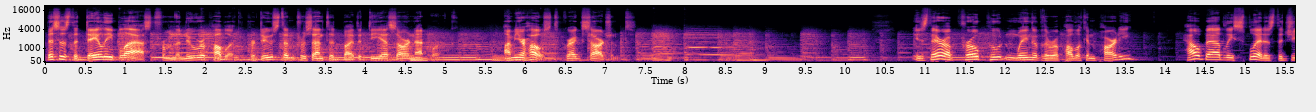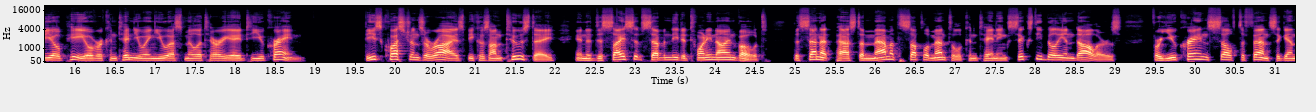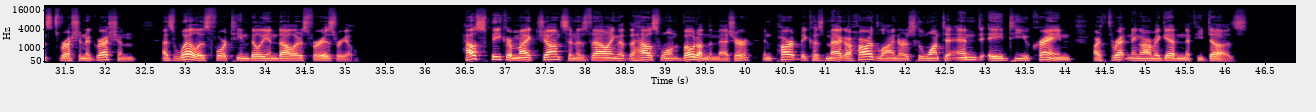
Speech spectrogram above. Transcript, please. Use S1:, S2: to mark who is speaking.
S1: This is the Daily Blast from the New Republic, produced and presented by the DSR Network. I'm your host, Greg Sargent. Is there a pro Putin wing of the Republican Party? How badly split is the GOP over continuing U.S. military aid to Ukraine? These questions arise because on Tuesday, in a decisive 70 to 29 vote, the Senate passed a mammoth supplemental containing $60 billion for Ukraine's self defense against Russian aggression, as well as $14 billion for Israel. House Speaker Mike Johnson is vowing that the House won't vote on the measure, in part because MAGA hardliners who want to end aid to Ukraine are threatening Armageddon if he does.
